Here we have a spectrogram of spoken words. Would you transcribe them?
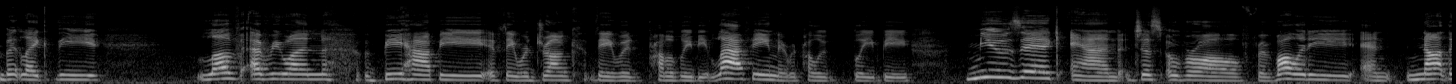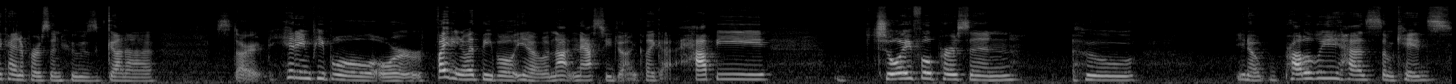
but like the love everyone, be happy. If they were drunk, they would probably be laughing, they would probably be music and just overall frivolity and not the kind of person who's gonna start hitting people or fighting with people, you know, not nasty drunk, like a happy, joyful person who, you know, probably has some kids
